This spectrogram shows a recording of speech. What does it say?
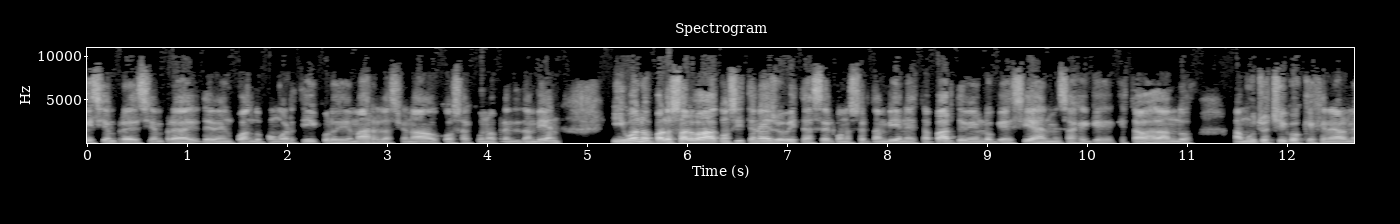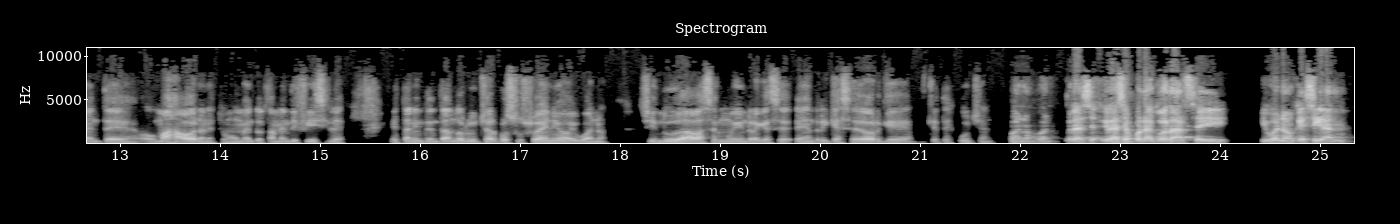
y siempre, siempre de vez en cuando pongo artículos y demás relacionados, cosas que uno aprende también. Y bueno, Palo Salva consiste en ello, ¿viste? Hacer conocer también esta parte, bien lo que decías, el mensaje que, que estabas dando a muchos chicos que generalmente, o más ahora en estos momentos también difíciles, están intentando luchar por su sueño y bueno, sin duda va a ser muy enriquecedor que, que te escuchen. Bueno, bueno, gracias, gracias por acordarse y, y bueno, que sigan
